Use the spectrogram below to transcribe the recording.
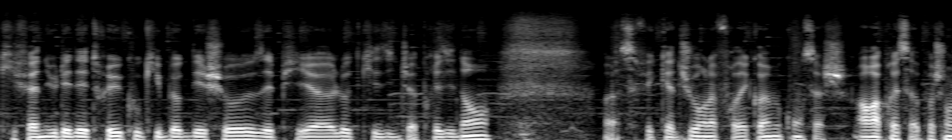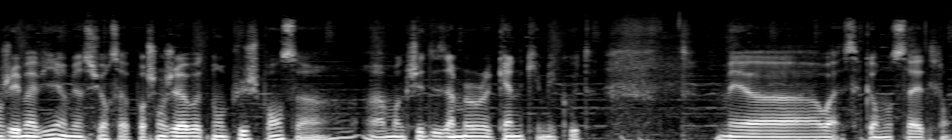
qui fait annuler des trucs ou qui bloque des choses, et puis l'autre qui se dit déjà président. Voilà, ça fait 4 jours, là, faudrait quand même qu'on sache. Alors après, ça va pas changer ma vie, hein, bien sûr, ça va pas changer la vôtre non plus, je pense, à, moins que j'ai des Américains qui m'écoutent. Mais euh, ouais, ça commence à être long.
